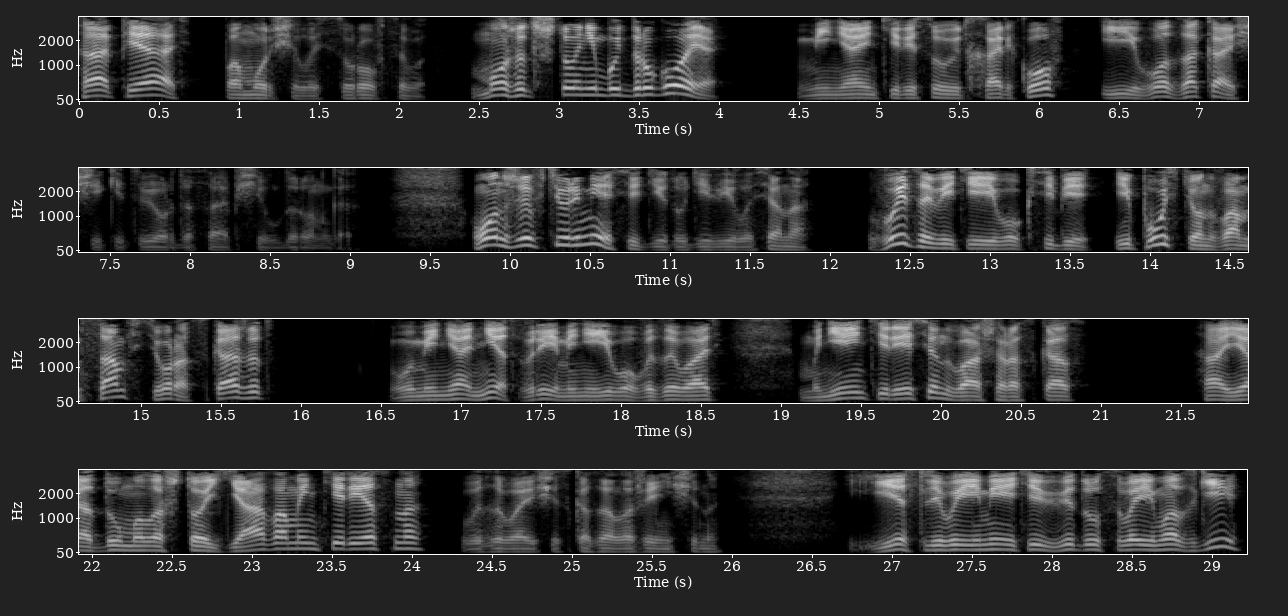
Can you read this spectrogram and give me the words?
«Опять?» — поморщилась Суровцева. «Может, что-нибудь другое?» «Меня интересует Харьков и его заказчики», — твердо сообщил Дронго. «Он же в тюрьме сидит», — удивилась она. «Вызовите его к себе, и пусть он вам сам все расскажет». У меня нет времени его вызывать. Мне интересен ваш рассказ. А я думала, что я вам интересна, вызывающе сказала женщина. Если вы имеете в виду свои мозги,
